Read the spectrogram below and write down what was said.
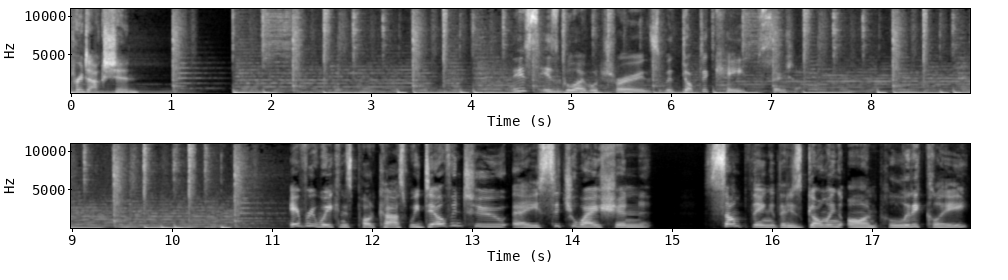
production. This is Global Truths with Dr. Keith Suter. Every week in this podcast, we delve into a situation, something that is going on politically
